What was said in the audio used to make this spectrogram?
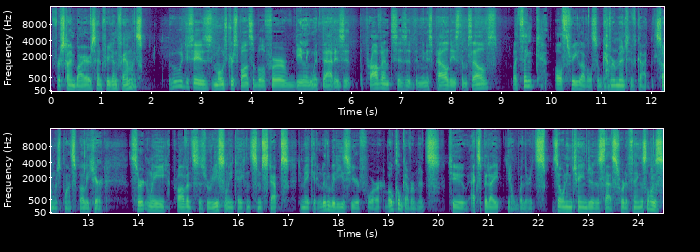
first-time buyers and for young families. Who would you say is most responsible for dealing with that? Is it the province? Is it the municipalities themselves? Well, I think all three levels of government have got some responsibility here. Certainly, province has recently taken some steps to make it a little bit easier for local governments to expedite, you know, whether it's zoning changes, that sort of thing. As long as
